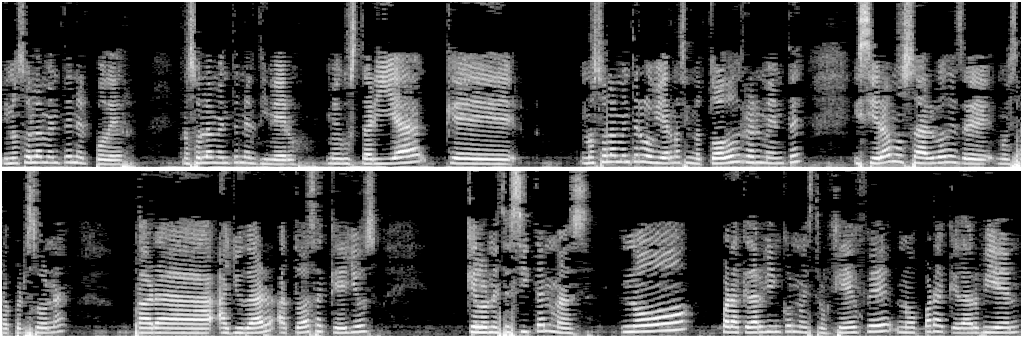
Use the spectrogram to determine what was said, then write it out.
y no solamente en el poder, no solamente en el dinero. Me gustaría que no solamente el gobierno, sino todos realmente hiciéramos algo desde nuestra persona para ayudar a todos aquellos que lo necesitan más. No para quedar bien con nuestro jefe, no para quedar bien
